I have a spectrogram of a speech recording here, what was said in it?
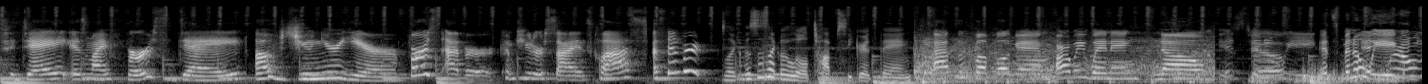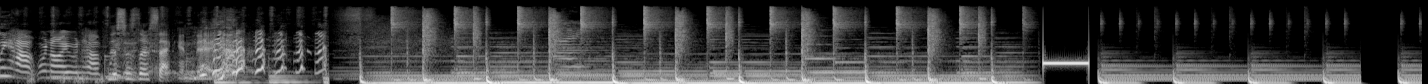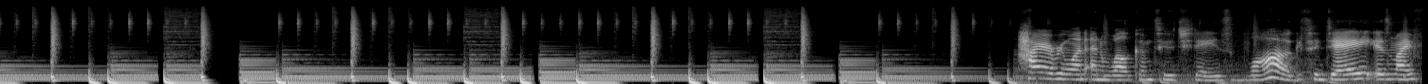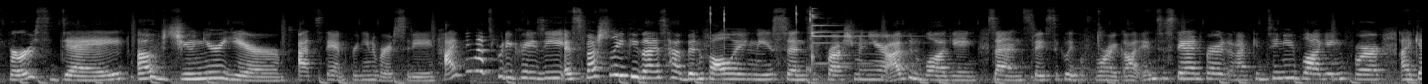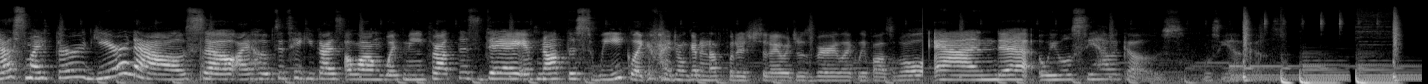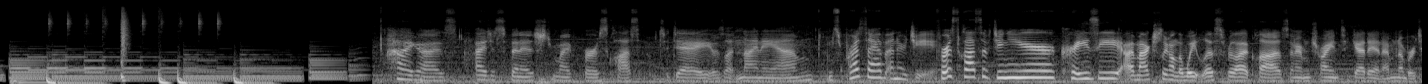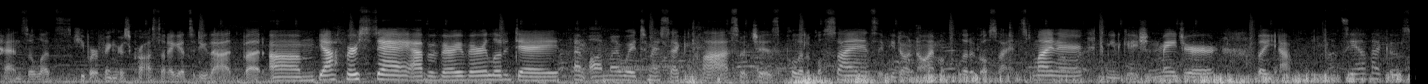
Today is my first day of junior year. First ever computer science class at Stanford. Like this is like a little top secret thing. At the football game. Are we winning? No. It's been a week. It's been a week. We're only half, we're not even half. This is their second day. Hi everyone and welcome to today's vlog. Today is my first day of junior year at Stanford University. I think that's pretty crazy, especially if you guys have been following me since freshman year. I've been vlogging since basically before I got into Stanford and I've continued vlogging for I guess my third year now. So I hope to take you guys along with me throughout this day, if not this week, like if I don't get enough footage today, which is very likely possible. And uh, we will see how it goes. We'll see how it goes. Hi guys, I just finished my first class of today. It was at 9 a.m. I'm surprised I have energy. First class of junior year, crazy. I'm actually on the wait list for that class and I'm trying to get in. I'm number 10, so let's keep our fingers crossed that I get to do that. But um, yeah, first day, I have a very, very loaded day. I'm on my way to my second class, which is political science. If you don't know, I'm a political science minor, communication major. But yeah, let's see how that goes.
